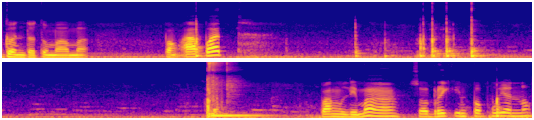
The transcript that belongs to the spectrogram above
Ganda tumama. Pang-apat. Pang-lima. So, break-in pa po yan, no?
